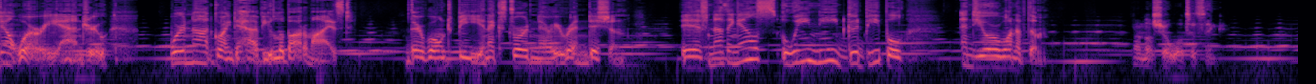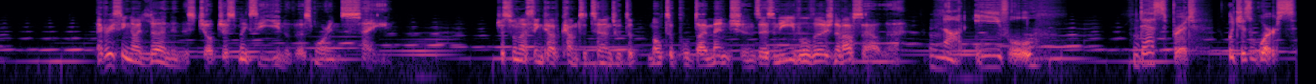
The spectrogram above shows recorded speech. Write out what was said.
Don't worry, Andrew. We're not going to have you lobotomized. There won't be an extraordinary rendition. If nothing else, we need good people, and you're one of them. I'm not sure what to think. Everything I learn in this job just makes the universe more insane. Just when I think I've come to terms with the multiple dimensions, there's an evil version of us out there. Not evil. Desperate, which is worse.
